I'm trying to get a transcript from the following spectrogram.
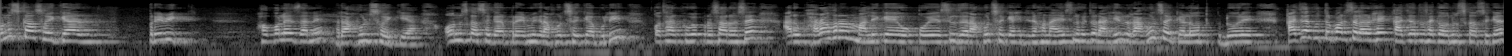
অনুষ্কা শইকীয়াৰ প্ৰেমিক সকলোৱে জানে ৰাহুল শইকীয়া। অনুষ্কা শইকীয়াৰ প্ৰেমিক ৰাহুল শইকীয়া বুলি কথাৰ খুবেই প্ৰচাৰ হৈছে। আৰু ভাড়া ঘৰৰ মালিকে কৈ আছিল যে ৰাহুল শইকীয়া সেইদিনাখন আহিছিল। হয়তো ৰাহিল ৰাহুল শইকীয়াৰ লগত দৌৰে। কাজিয়াৰ সূত্ৰপাত আছিল আৰু সেই কাজিয়াটো চাগে অনুষ্কা শইকীয়াই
